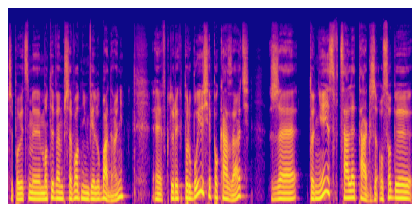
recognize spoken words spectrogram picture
czy powiedzmy motywem przewodnim wielu badań, w których próbuje się pokazać, że to nie jest wcale tak, że osoby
